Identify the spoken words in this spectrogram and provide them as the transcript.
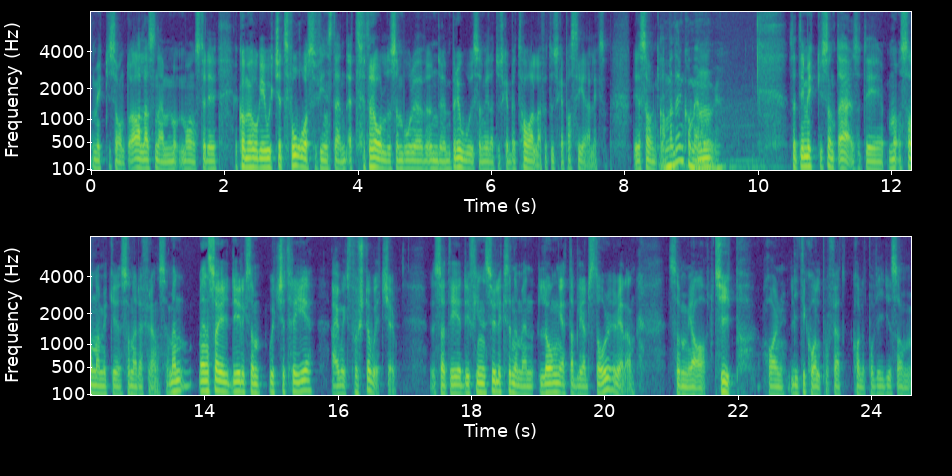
mycket sånt och alla sådana här monster. Det, jag kommer ihåg i Witcher 2 så finns det en, ett troll som bor över, under en bro som vill att du ska betala för att du ska passera liksom. Det är sån grej. Ja, men den kommer jag mm. ihåg. Så det är mycket sånt där, så det är såna mycket sådana referenser. Men, men så är det liksom Witcher 3 är mitt första Witcher. Så att det, det finns ju liksom en lång etablerad story redan som jag typ har lite koll på för att kolla på videos om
